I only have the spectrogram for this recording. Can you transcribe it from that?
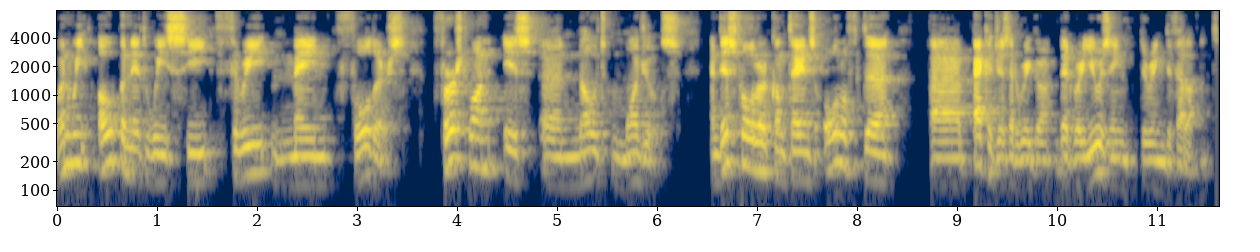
When we open it, we see three main folders. First one is uh, node modules. And this folder contains all of the uh, packages that, we that we're using during development.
